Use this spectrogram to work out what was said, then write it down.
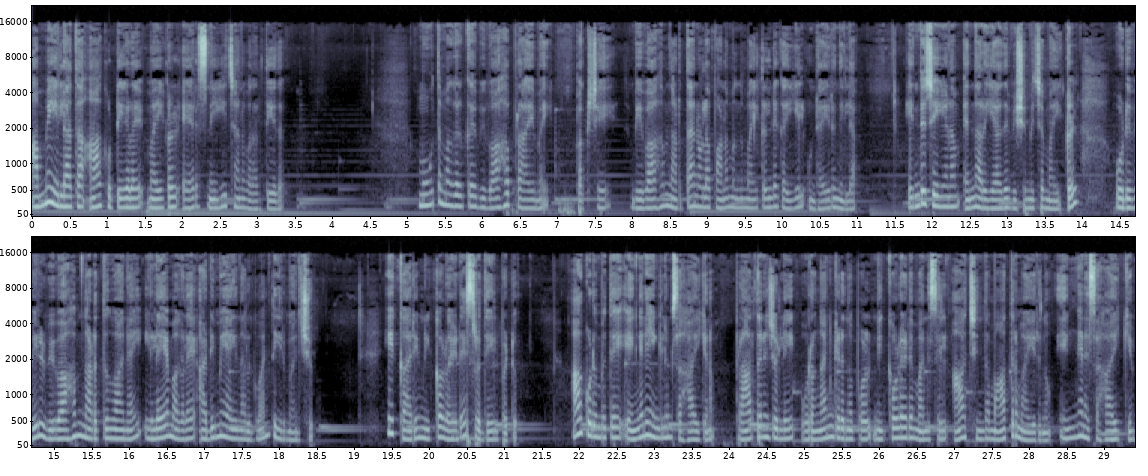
അമ്മയില്ലാത്ത ആ കുട്ടികളെ മൈക്കിൾ ഏറെ സ്നേഹിച്ചാണ് വളർത്തിയത്. മൂത്ത മകൾക്ക് വിവാഹപ്രായമായി. പക്ഷേ വിവാഹം നടത്താനുള്ള പണമൊന്നും മൈക്കിളിന്റെ കയ്യിൽ ഉണ്ടായിരുന്നില്ല. എന്തു ചെയ്യണം എന്നറിയാതെ വിഷമിച്ച മൈക്കിൾ ഒടുവിൽ വിവാഹം നടത്തുവാനായി ഇളയ മകളെ അടിമയായി നൽകുവാൻ തീരുമാനിച്ചു. ഇക്കാര്യം നിക്കോളോയുടെ ശ്രദ്ധയിൽപ്പെട്ടു. ആ കുടുംബത്തെ എങ്ങനെയെങ്കിലും സഹായിക്കണം. പ്രാർത്ഥന ചൊല്ലി ഉറങ്ങാൻ കിടന്നപ്പോൾ നിക്കോളയുടെ മനസ്സിൽ ആ ചിന്ത മാത്രമായിരുന്നു. എങ്ങനെ സഹായിക്കും?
